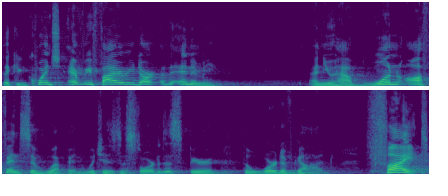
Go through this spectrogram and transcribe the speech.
that can quench every fiery dart of the enemy. And you have one offensive weapon, which is the sword of the Spirit, the Word of God. Fight.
